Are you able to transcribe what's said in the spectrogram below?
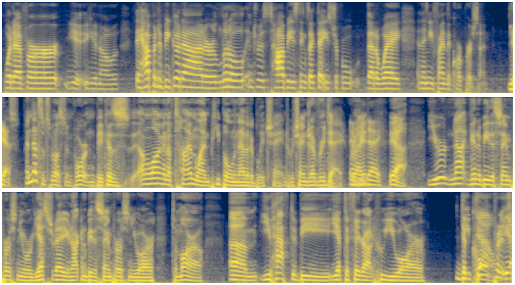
whatever you, you know they happen to be good at, or little interests, hobbies, things like that. You strip that away, and then you find the core person. Yes, And that's what's most important because on a long enough timeline, people inevitably change. We change every day. Every right? day. Yeah. You're not going to be the same person you were yesterday. You're not going to be the same person you are tomorrow. Um, you have to be. You have to figure out who you are. The deep core down. principles.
